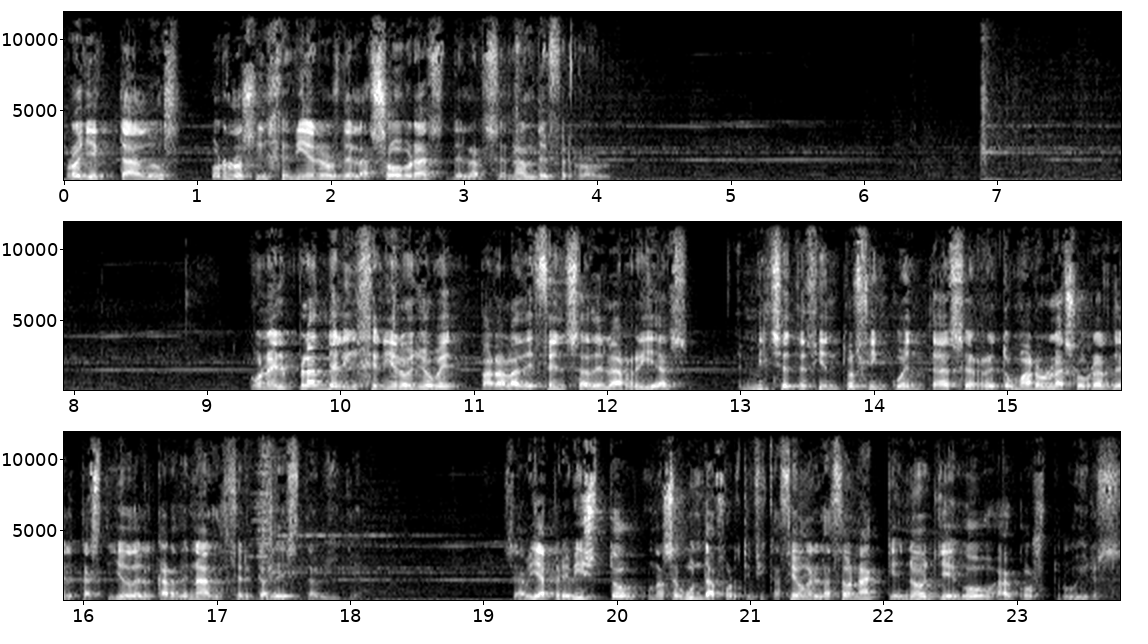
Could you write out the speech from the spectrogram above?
proyectados por los ingenieros de las obras del arsenal de Ferrol. Con el plan del ingeniero Llobet para la defensa de las rías, en 1750 se retomaron las obras del Castillo del Cardenal, cerca de esta villa. Se había previsto una segunda fortificación en la zona que no llegó a construirse.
